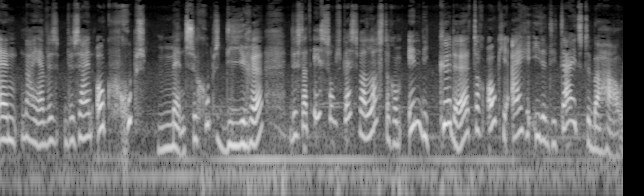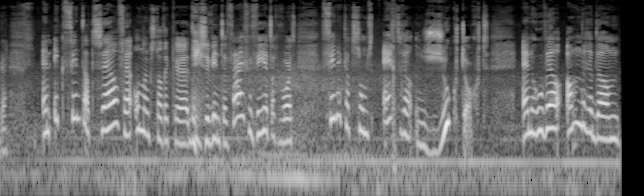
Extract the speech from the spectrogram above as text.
En nou ja, we, we zijn ook groepsmensen, groepsdieren. Dus dat is soms best wel lastig om in die kudde toch ook je eigen identiteit te behouden. En ik vind dat zelf, hè, ondanks dat ik uh, deze winter 45 word, vind ik dat soms echt wel een zoektocht. En hoewel anderen dan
